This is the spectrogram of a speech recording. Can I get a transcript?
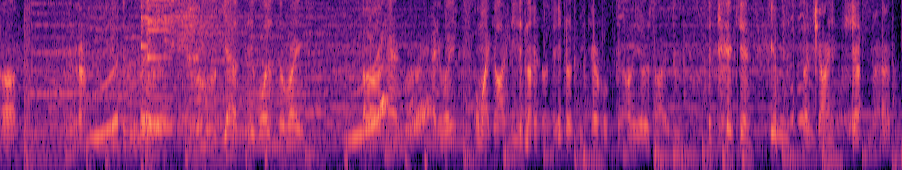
Uh. This is it. yes, it was the right uh, end. Anyway, oh my god, these knives are dangerous. Be careful to get on the other side. The kitchen. Here is a giant chef man.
